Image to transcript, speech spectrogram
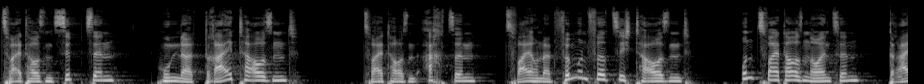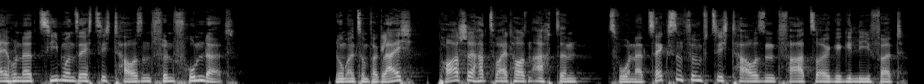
2017 103.000, 2018 245.000 und 2019 367.500. Nur mal zum Vergleich, Porsche hat 2018 256.000 Fahrzeuge geliefert.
